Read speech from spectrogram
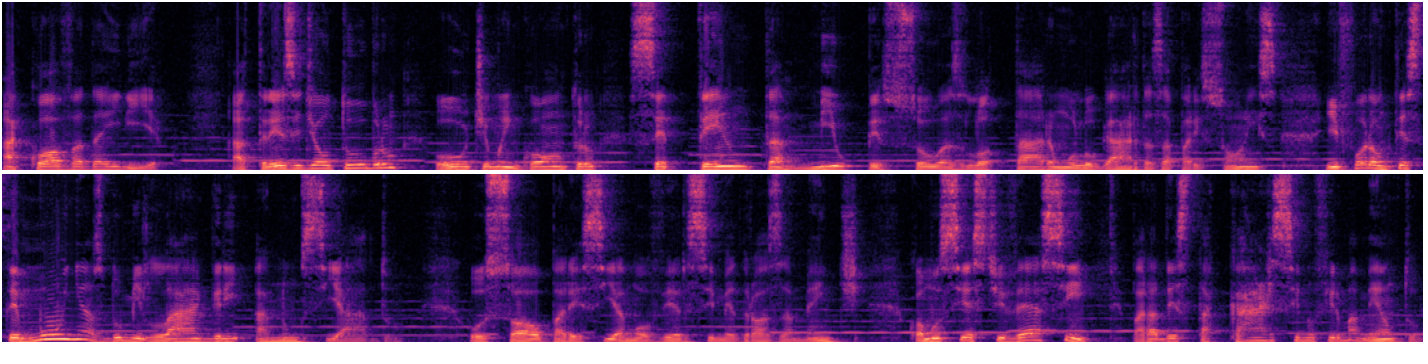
à cova da Iria. A 13 de outubro, último encontro, 70 mil pessoas lotaram o lugar das aparições e foram testemunhas do milagre anunciado. O sol parecia mover-se medrosamente, como se estivesse para destacar-se no firmamento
